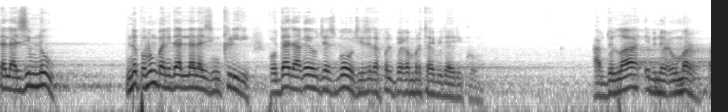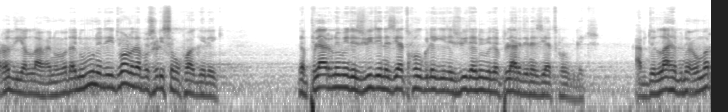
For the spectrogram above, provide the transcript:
دا لازم نه و نه په موږ باندې دا الله لازم کړي دي خو دا د هغه یو جذبه و چې زه د خپل پیغمبر تابعداري کوم عبدالله ابن عمر رضی الله عنه دا نومونه د دواړو دا په سړي سم خواږه لګي د پلار نوم یې د زوی دی نه زیات خوږ لګي د زوی د نوم یې د پلار دی نه زیات خوږ لګي عبدالله بن عمر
